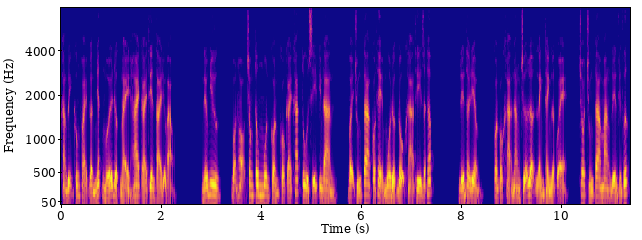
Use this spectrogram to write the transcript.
khẳng định không phải gần nhất mới được này hai cái thiên tài địa bảo. Nếu như, bọn họ trong tông môn còn có cái khác tu sĩ kim đan, vậy chúng ta có thể mua được độ khả thi rất thấp. Đến thời điểm, còn có khả năng chữa lợn lành thành lợn quẻ cho chúng ta mang đến phiền phức.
